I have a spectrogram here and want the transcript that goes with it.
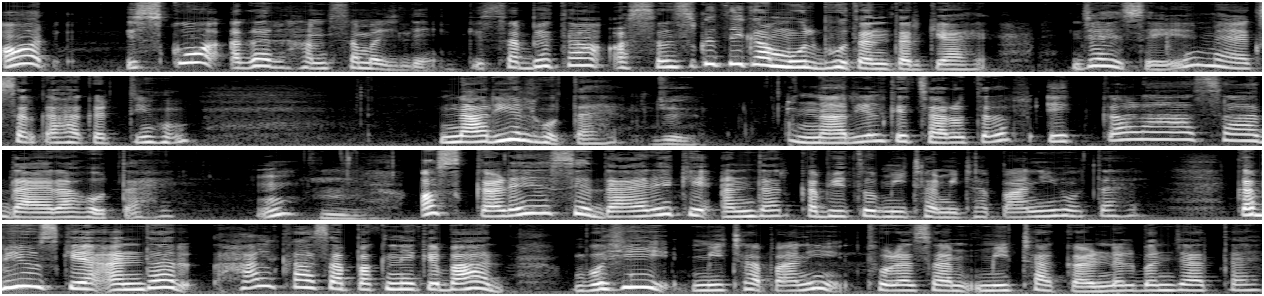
और इसको अगर हम समझ लें कि सभ्यता और संस्कृति का मूलभूत अंतर क्या है जैसे मैं अक्सर कहा करती हूँ नारियल होता है। जी। नारियल के चारों तरफ़ एक कड़ा सा दायरा होता है हम्म? और उस कड़े से दायरे के अंदर कभी तो मीठा मीठा पानी होता है कभी उसके अंदर हल्का सा पकने के बाद वही मीठा पानी थोड़ा सा मीठा कर्नल बन जाता है।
